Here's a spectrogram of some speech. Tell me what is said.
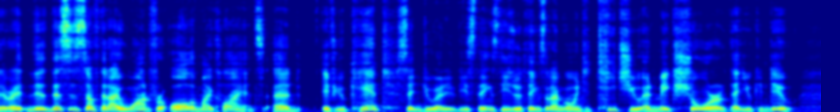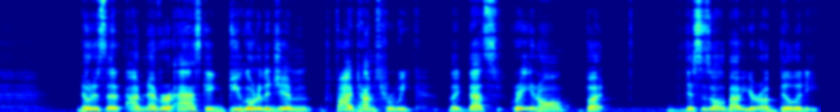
right. This is stuff that I want for all of my clients. And if you can't do any of these things, these are things that I'm going to teach you and make sure that you can do. Notice that I'm never asking, do you go to the gym five times per week? Like, that's great and all, but this is all about your ability.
